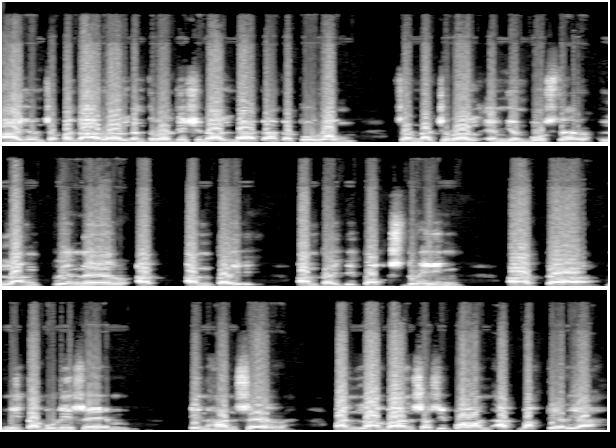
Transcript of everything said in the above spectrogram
ayon sa pag-aaral ng traditional na kakaturong sa natural immune booster, lung cleaner at anti anti-detox drink at ah, metabolism enhancer, panlaban sa sipon at bakterya.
